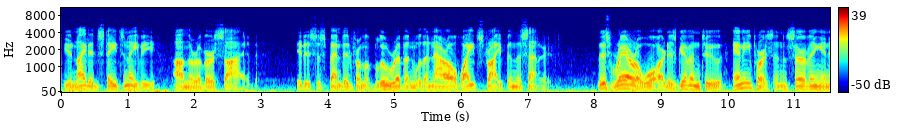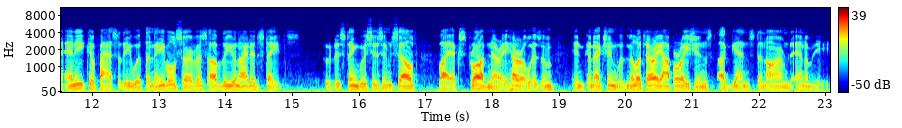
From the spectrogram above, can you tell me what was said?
United States Navy on the reverse side. It is suspended from a blue ribbon with a narrow white stripe in the center. This rare award is given to any person serving in any capacity with the naval service of the United States who distinguishes himself by extraordinary heroism in connection with military operations against an armed enemy.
